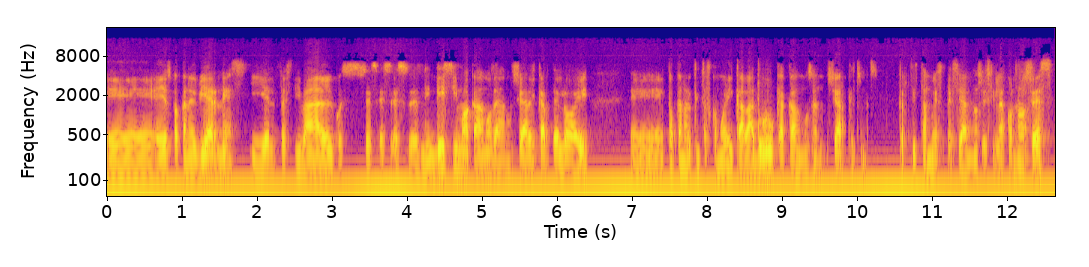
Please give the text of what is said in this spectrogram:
Eh, ellos tocan el viernes y el festival pues es, es, es, es lindísimo. Acabamos de anunciar el cartel hoy. Eh, tocan artistas como Erika Badu, que acabamos de anunciar, que es una artista muy especial, no sé si la conoces.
